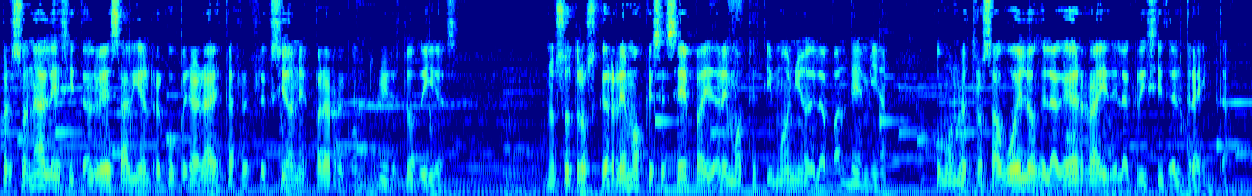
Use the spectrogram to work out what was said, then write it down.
personales y tal vez alguien recuperará estas reflexiones para reconstruir estos días. Nosotros querremos que se sepa y daremos testimonio de la pandemia, como nuestros abuelos de la guerra y de la crisis del 30.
